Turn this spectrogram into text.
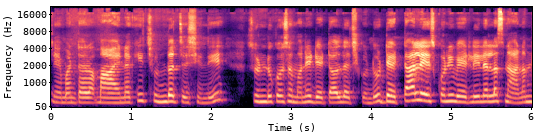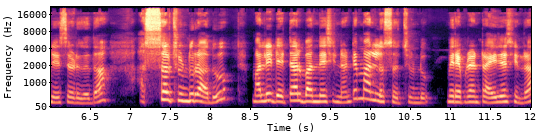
ఏమంటారు మా ఆయనకి చుండు వచ్చేసింది. చుండు కోసం అని డెటాల్ తెచ్చుకుండు. డెటాల్ వేసుకొని వేడి స్నానం చేశాడు కదా అస్సలు చుండు రాదు. మళ్ళీ డెటాల్ బంద్ చేసిండంటే మళ్ళీ వస్తుంది చుండు మీరు ఎప్పుడైనా ట్రై చేసిండ్రా?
